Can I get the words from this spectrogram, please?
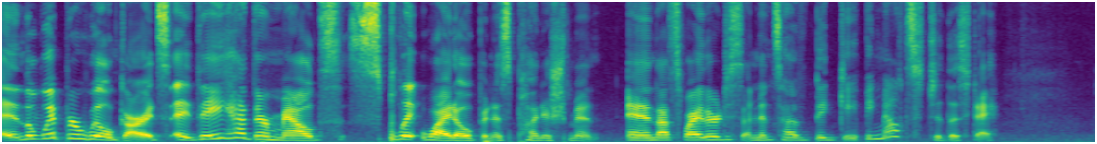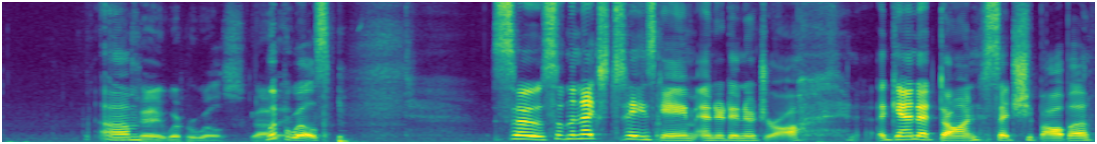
And the whippoorwill guards, eh, they had their mouths split wide open as punishment, and that's why their descendants have big gaping mouths to this day. Um, Okay, whippoorwills. Got Whippoorwills. So, so the next day's game ended in a draw. Again at dawn, said Xibalba.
